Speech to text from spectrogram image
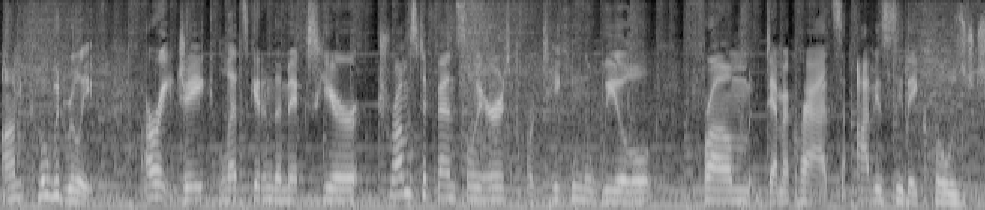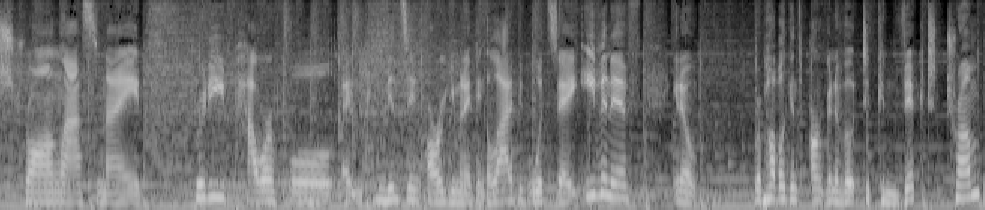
on COVID relief. All right, Jake, let's get in the mix here. Trump's defense lawyers are taking the wheel from Democrats. Obviously, they closed strong last night. Pretty powerful and convincing argument. I think a lot of people would say, even if, you know, Republicans aren't going to vote to convict Trump.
